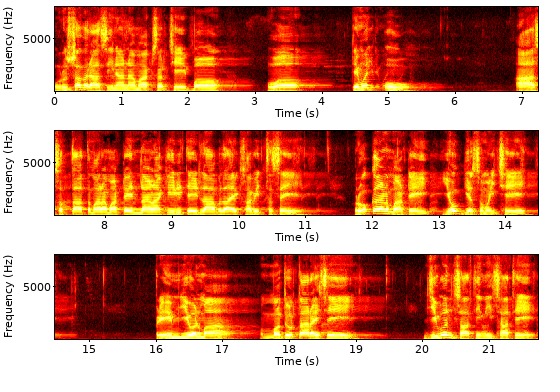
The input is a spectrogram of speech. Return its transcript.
વૃષભ રાશિના નામાક્ષર છે બ, વ, તેમજ ઉ આ સપ્તાહ તમારા માટે નાણાકીય રીતે લાભદાયક સાબિત થશે. રોકાણ માટે યોગ્ય સમય છે. પ્રેમ જીવનમાં મધુરતા રહેશે. જીવનસાથીની સાથે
